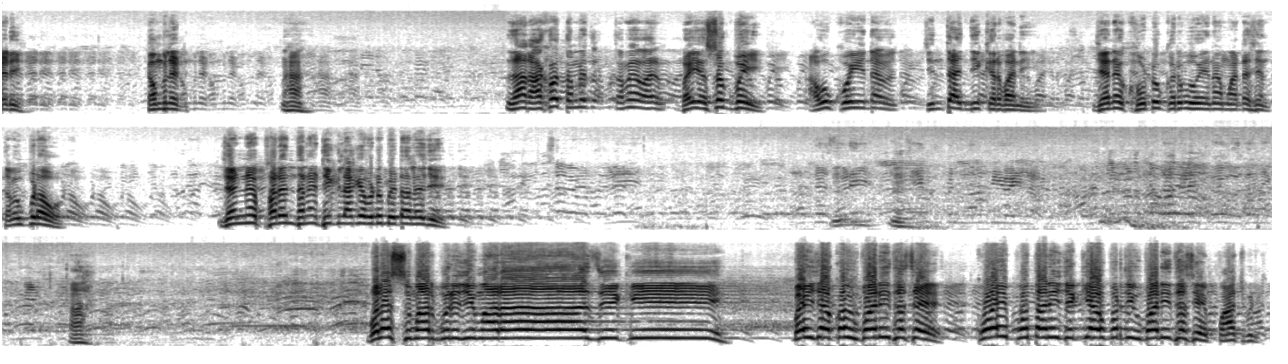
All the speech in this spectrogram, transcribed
રેડી કમ્પ્લીટ હા. ના, રાખો, તમે તમે ભાઈ અશોકભાઈ, આવું કોઈ ચિંતા જ નહીં કરવાની. જેને ખોટું કરવું એના માટે છે તમે ઉપડાવો. જેને ફરેન તને ઠીક લાગે બધું બેટા લેજે. બોલે સુમારપુરીજી મહારાજ કી. ભાઈ, જા કોઈ ઊભા થશે, કોઈ પોતાની જગ્યા ઉપરથી ઊભા નહીં થશે. પાંચ મિનિટ.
